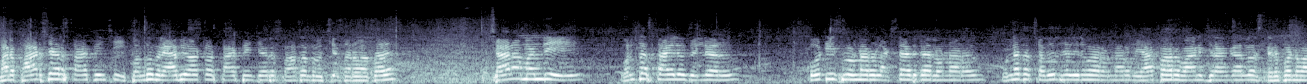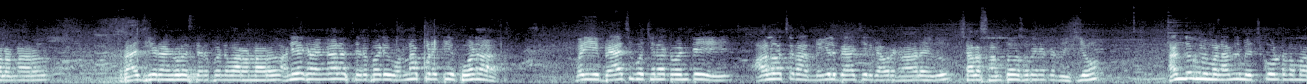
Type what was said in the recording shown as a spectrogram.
మన పాఠశాల స్థాపించి పంతొమ్మిది వందల యాభై ఒకటిలో స్థాపించారు స్వాతంత్రం వచ్చిన తర్వాత. చాలామంది ఉన్నత స్థాయిలోకి వెళ్ళారు. కోటీసులు ఉన్నారు లక్షాధికారులు ఉన్నారు. ఉన్నత చదువులు చదివిన వారు ఉన్నారు. వ్యాపార వాణిజ్య రంగాల్లో స్థిరపడిన వాళ్ళు ఉన్నారు. రాజకీయ రంగంలో స్థిరపడిన వారు ఉన్నారు. అనేక రంగాల్లో స్థిరపడి ఉన్నప్పటికీ కూడా మరి ఈ బ్యాచ్కి వచ్చినటువంటి ఆలోచన మిగిలిన బ్యాచ్లకు ఎవరికి రాలేదు. చాలా సంతోషమైనటువంటి విషయం. అందుకు మిమ్మల్ని అందరూ మెచ్చుకుంటున్నాం. మా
